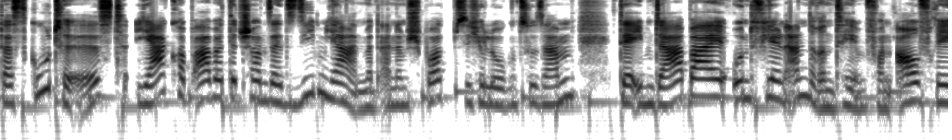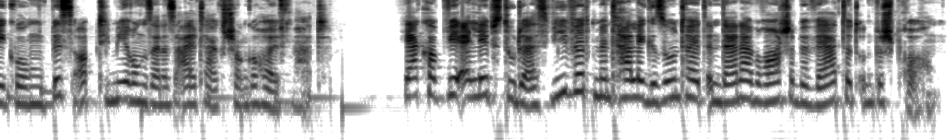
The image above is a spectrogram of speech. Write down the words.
Das Gute ist, Jakob arbeitet schon seit sieben Jahren mit einem Sportpsychologen zusammen, der ihm dabei und vielen anderen Themen von Aufregung bis Optimierung seines Alltags schon geholfen hat. Jakob, wie erlebst du das? Wie wird mentale Gesundheit in deiner Branche bewertet und besprochen?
